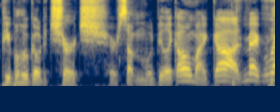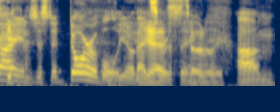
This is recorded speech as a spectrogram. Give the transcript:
people who go to church or something would be like, "Oh my God, Meg Ryan's just adorable," you know that yes, sort of thing. totally. Um,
